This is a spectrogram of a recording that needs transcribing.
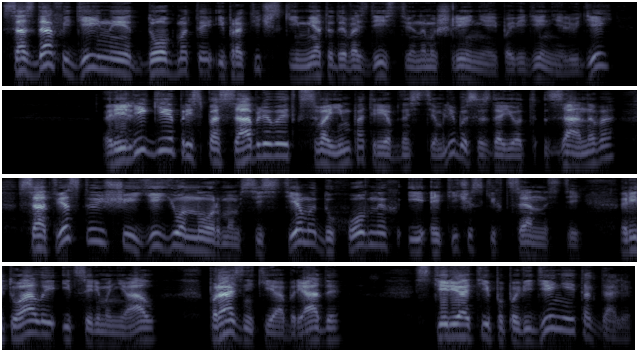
создав идейные догматы и практические методы воздействия на мышление и поведение людей, религия приспосабливает к своим потребностям, либо создает заново соответствующие ее нормам системы духовных и этических ценностей, ритуалы и церемониал, праздники и обряды, стереотипы поведения и так далее.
